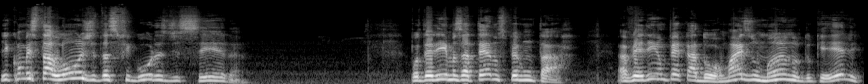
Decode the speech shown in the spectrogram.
E como está longe das figuras de cera, Poderíamos até nos perguntar: haveria um pecador mais humano do que ele?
